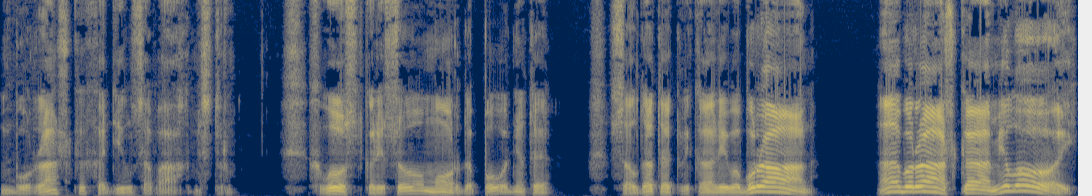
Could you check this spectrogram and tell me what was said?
Бурашка ходил за вахмистром. Хвост, колесо, морда поднятая. Солдаты окликали его. «Буран! А, Бурашка, милой,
